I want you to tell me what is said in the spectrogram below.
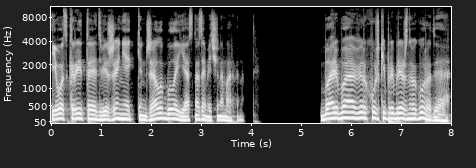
Его скрытое движение к кинжалу было ясно замечено Марвином. «Борьба в верхушке прибрежного города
